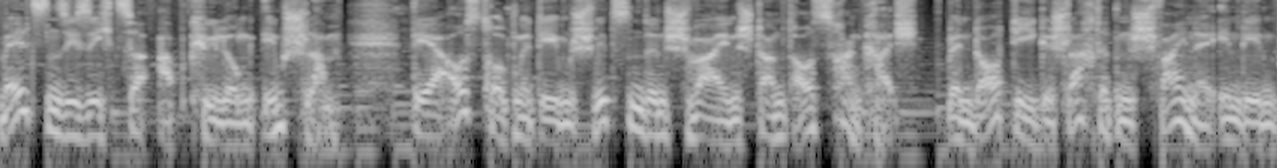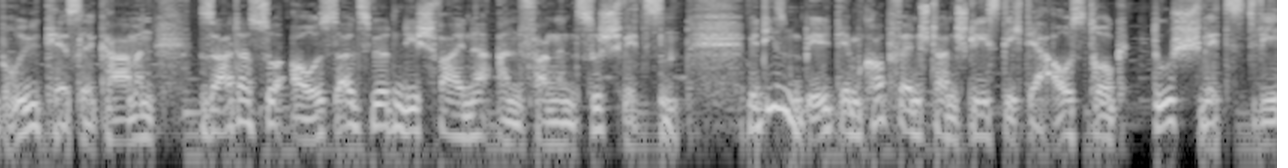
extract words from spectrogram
wälzen sie sich zur Abkühlung im Schlamm. Der Ausdruck mit dem schwitzenden Schwein stammt aus Frankreich. Wenn dort die geschlachteten Schweine in den Brühkessel kamen, sah das so aus, als würden die Schweine anfangen zu schwitzen. Mit diesem Bild im Kopf entstand schließlich der Ausdruck, du schwitzt wie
